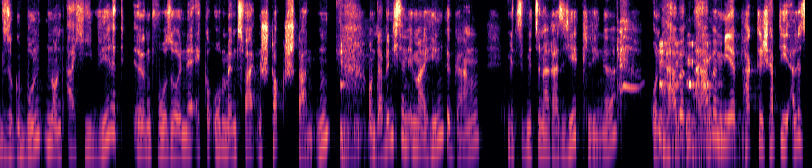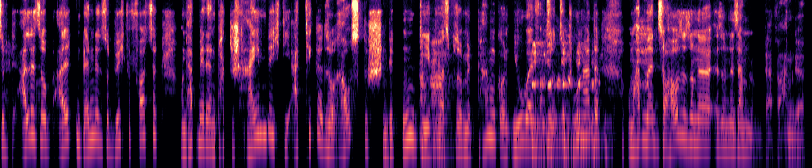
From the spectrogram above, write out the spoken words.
so gebunden und archiviert irgendwo so in der Ecke oben im zweiten Stock standen. Und da bin ich dann immer hingegangen mit, mit so einer Rasierklinge und habe, habe mir praktisch, habe die alle so, alle so alten Bände so durchgeforstet und habe mir dann praktisch heimlich die Artikel so rausgeschnitten, die Aha. was so mit Punk und New Wave und so zu tun hatte, und habe dann zu Hause so eine, so eine Sammlung dafür ange.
